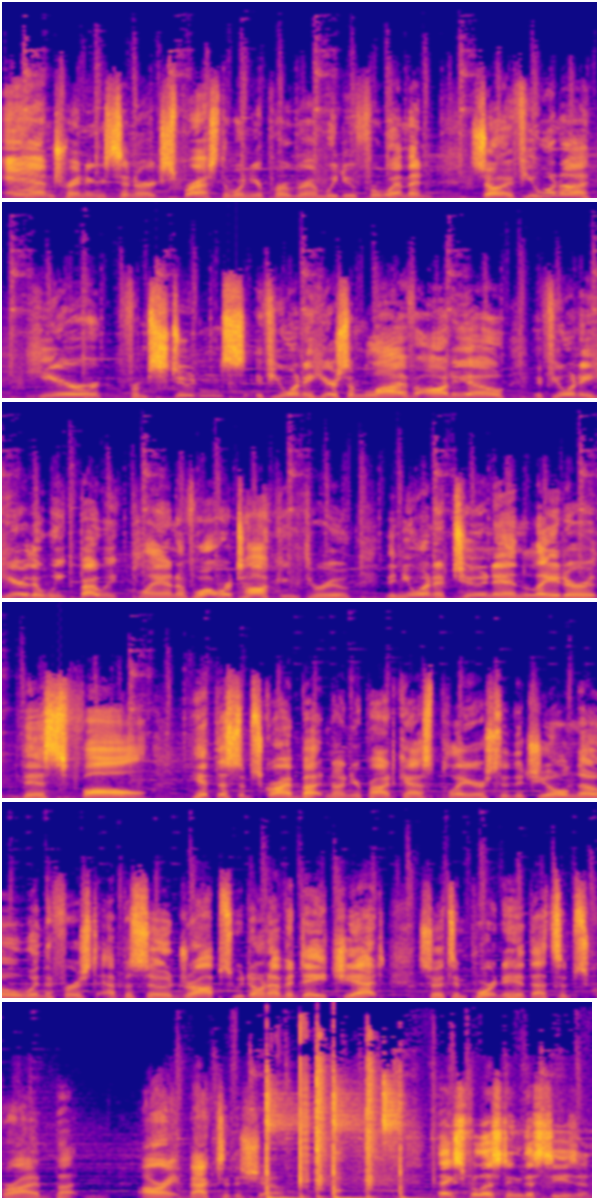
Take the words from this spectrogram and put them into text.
and Training Center Express, the one year program we do for women. So if you want to hear from students, if you want to hear some live audio, if you want to hear the week by week plan of what we're talking through, then you want to tune in later this fall hit the subscribe button on your podcast player so that you'll know when the first episode drops. We don't have a date yet, so it's important to hit that subscribe button. All right, back to the show. Thanks for listening this season.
